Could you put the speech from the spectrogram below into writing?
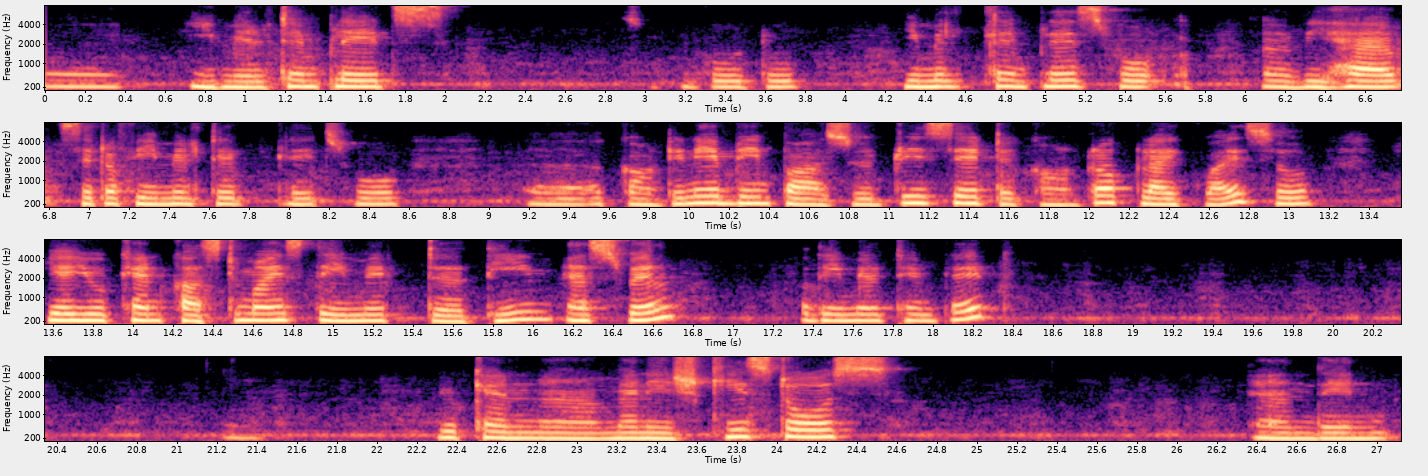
Uh, email templates. So go to email templates for uh, we have set of email templates for uh, account enabling password reset account lock likewise. So here you can customize the email uh, theme as well for the email template. You can uh, manage key stores and then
